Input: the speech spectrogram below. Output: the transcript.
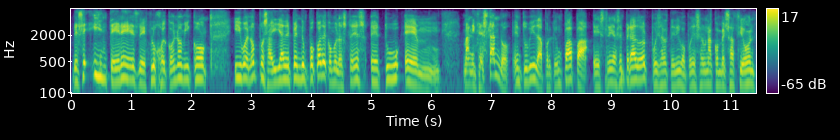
de ese interés de flujo económico y bueno, pues ahí ya depende un poco de cómo lo estés eh, tú em, manifestando en tu vida, porque un papa, estrellas emperador, pues ya te digo, puede ser una conversación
